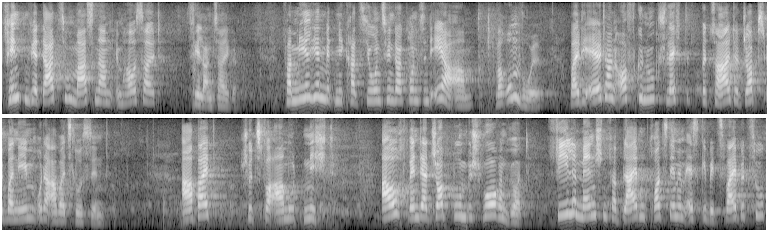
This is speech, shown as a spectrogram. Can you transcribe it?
Finden wir dazu Maßnahmen im Haushalt? Fehlanzeige. Familien mit Migrationshintergrund sind eher arm. Warum wohl? Weil die Eltern oft genug schlecht bezahlte Jobs übernehmen oder arbeitslos sind. Arbeit schützt vor Armut nicht, auch wenn der Jobboom beschworen wird. Viele Menschen verbleiben trotzdem im SGB II-Bezug,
